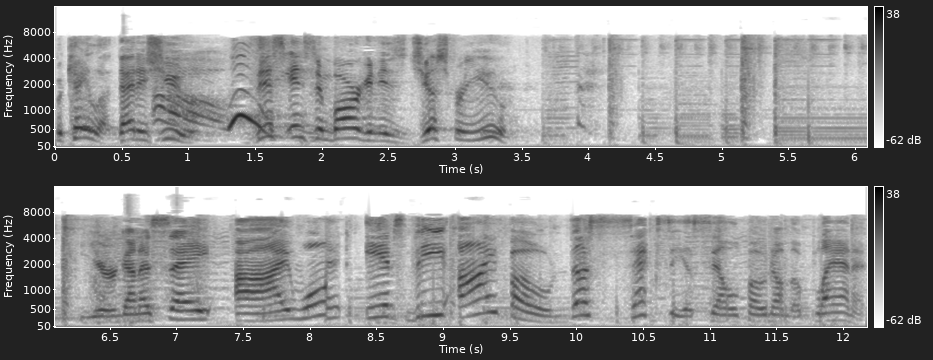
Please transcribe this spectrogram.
Mikalah, that is you. Oh. This instant bargain is just for you. You're gonna say, I want it. It's the iPhone, the sexiest cell phone on the planet.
